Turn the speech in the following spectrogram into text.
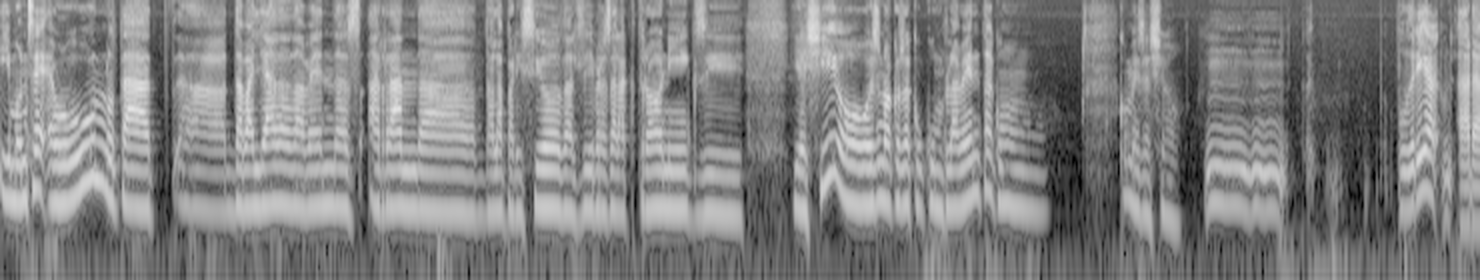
I Montse, heu notat eh, davallada de vendes arran de, de l'aparició dels llibres electrònics i, i així, o és una cosa que ho complementa? Com, com és això? Mm, podria, ara,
